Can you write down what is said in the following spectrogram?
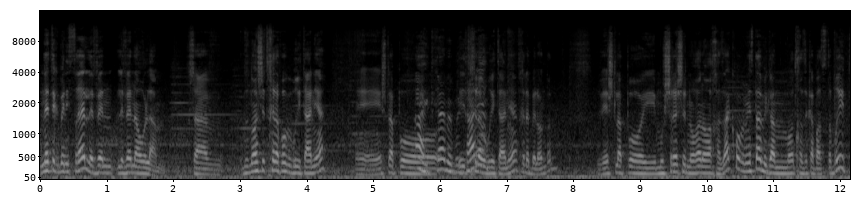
נתק בין ישראל לבין, לבין העולם. עכשיו, זו תנועה שהתחילה פה בבריטניה. יש לה פה... אה, התחילה בבריטניה? התחילה בבריטניה, התחילה בלונדון. ויש לה פה, היא מושרשת נורא נורא חזק פה, ומן הסתם היא גם מאוד חזקה בארצות הברית,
